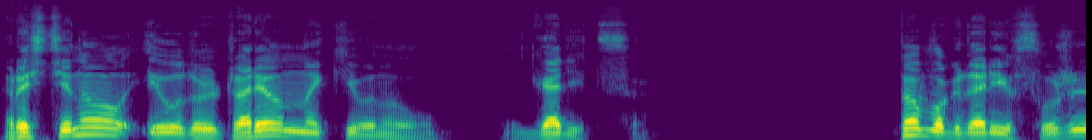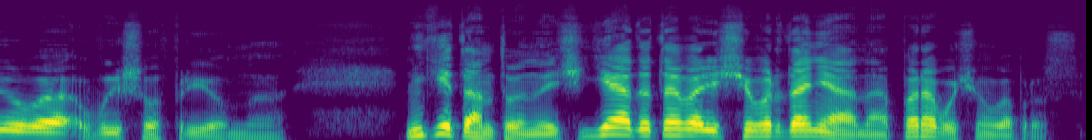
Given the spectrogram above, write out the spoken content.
растянул и удовлетворенно кивнул. Годится. Поблагодарив служивого, вышел в приемную. — Никита Антонович, я до товарища Варданяна по рабочему вопросу.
